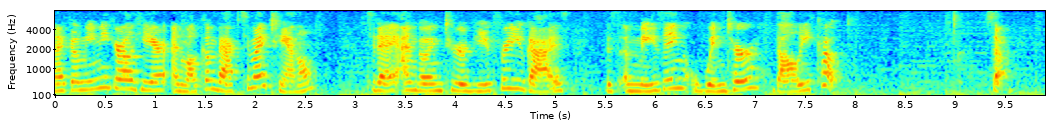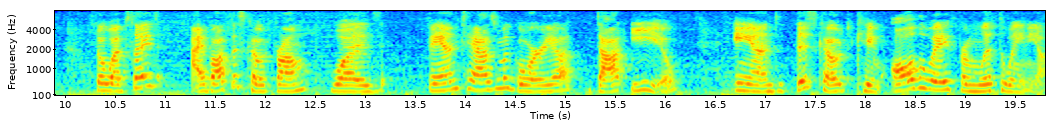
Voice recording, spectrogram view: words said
Neko Mimi Girl here and welcome back to my channel. Today I'm going to review for you guys this amazing winter dolly coat. So, the website I bought this coat from was fantasmagoria.eu and this coat came all the way from Lithuania.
